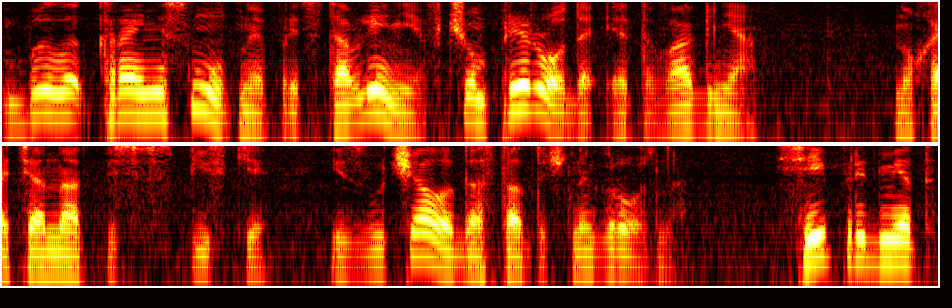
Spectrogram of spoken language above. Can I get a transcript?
было крайне смутное представление, в чем природа этого огня. Но хотя надпись в списке и звучала достаточно грозно, сей предмет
